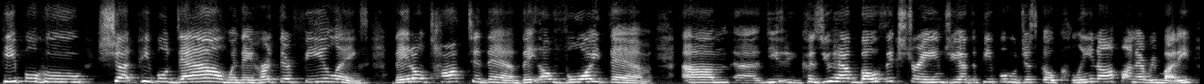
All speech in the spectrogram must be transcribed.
people who shut people down when they hurt their feelings. They don't talk to them. They avoid them. Um, because uh, you, you have both extremes. You have the people who just go clean off on everybody,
